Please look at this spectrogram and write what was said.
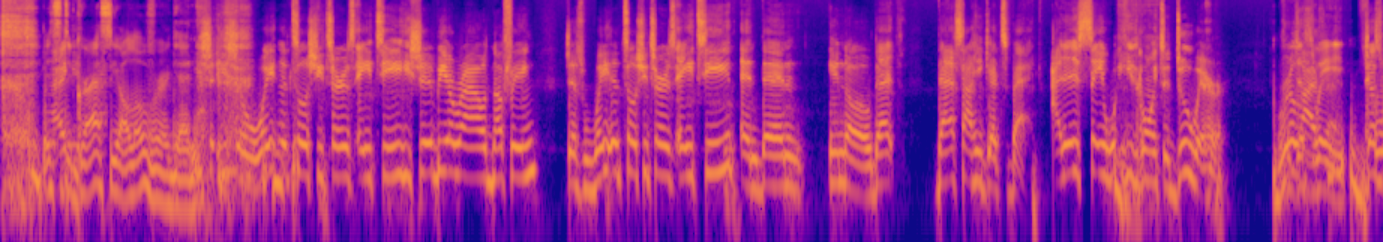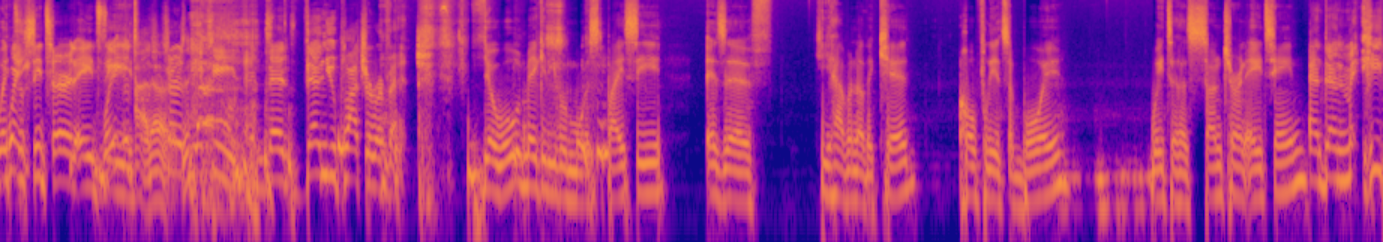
it's Degrassi all over again. He should wait until she turns 18. He should be around nothing. Just wait until she turns 18, and then you know that that's how he gets back. I didn't say what he's going to do with her. Realize Just wait. that. Just wait wait. till she turned 18. Wait until she turns 18, and then then you plot your revenge. Yo, what would make it even more spicy is if he have another kid. Hopefully, it's a boy. Wait till his son turn 18. And then he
